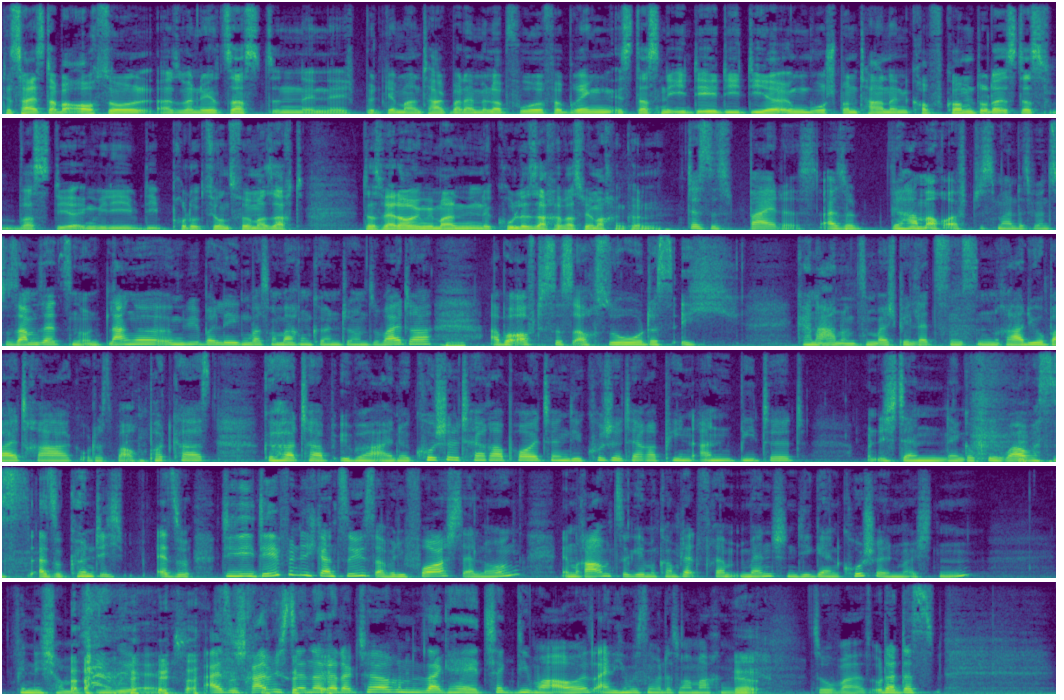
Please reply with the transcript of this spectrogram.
Das heißt aber auch so, also wenn du jetzt sagst, ich würde gerne mal einen Tag bei der Müllabfuhr verbringen, ist das eine Idee, die dir irgendwo spontan in den Kopf kommt oder ist das, was dir irgendwie die, die Produktionsfirma sagt, das wäre doch irgendwie mal eine coole Sache, was wir machen können? Das ist beides. Also wir haben auch oft das mal, dass wir uns zusammensetzen und lange irgendwie überlegen, was man machen könnte und so weiter. Mhm. Aber oft ist es auch so, dass ich keine Ahnung, zum Beispiel letztens einen Radiobeitrag oder es war auch ein Podcast gehört habe über eine Kuscheltherapeutin, die Kuscheltherapien anbietet. Und ich dann denke, okay, wow, was ist, also könnte ich, also die Idee finde ich ganz süß, aber die Vorstellung, in Raum zu geben mit komplett fremden Menschen, die gern kuscheln möchten, finde ich schon ein bisschen weird. Also schreibe ich dann der Redakteurin und sage, hey, check die mal aus, eigentlich müssen wir das mal machen. Ja. Sowas. Oder das,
